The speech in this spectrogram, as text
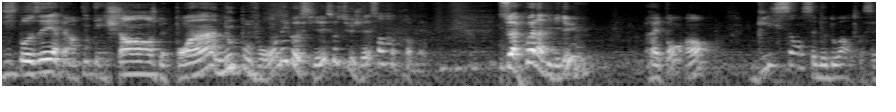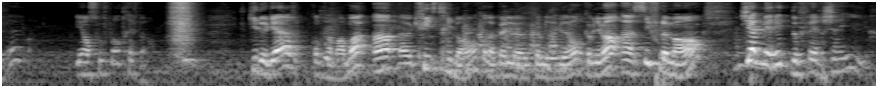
disposé à faire un petit échange de points, nous pouvons négocier ce sujet sans trop de problème. Ce à quoi l'individu répond en glissant ses deux doigts entre ses lèvres et en soufflant très fort. Ce qui dégage, contrairement à moi, un euh, cri strident qu'on appelle euh, communément, communément un sifflement, qui a le mérite de faire jaillir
